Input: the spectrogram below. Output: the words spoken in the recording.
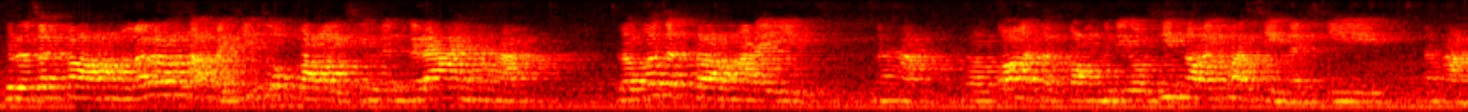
คือเราจะกรองแล้วเรากลับไปที่ตัวกรองอีกทีหนึ่งก็ได้นะคะเราก็จะกรองอะไรอีกนะคะเราก็อาจจะกรองวิดีโอที่น้อยกว่า 4 นาทีนะคะ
